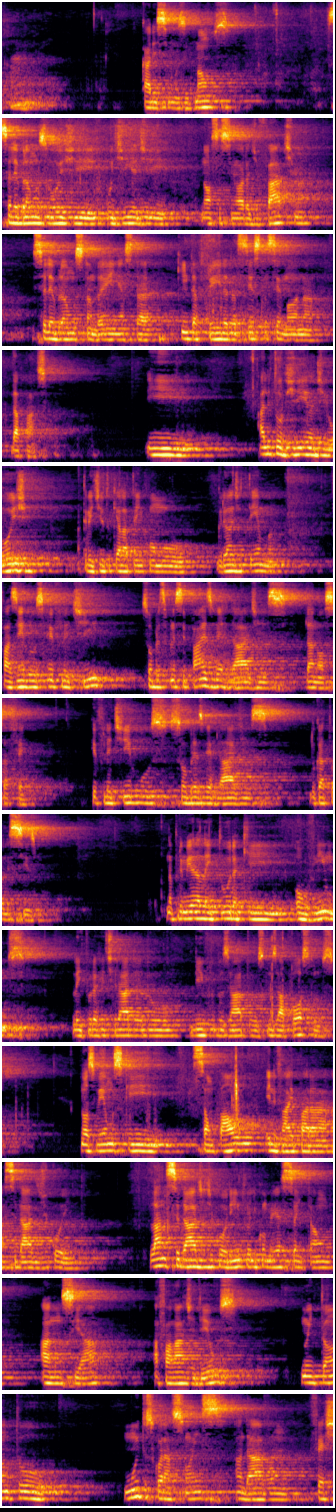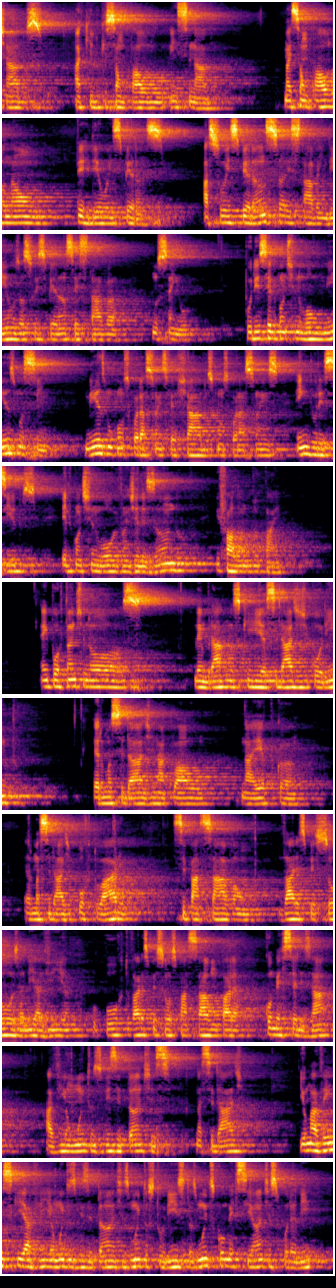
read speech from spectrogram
Caríssimos irmãos, celebramos hoje o dia de Nossa Senhora de Fátima e celebramos também esta quinta-feira da sexta semana da Páscoa. E a liturgia de hoje, acredito que ela tem como grande tema fazer-nos refletir sobre as principais verdades da nossa fé. Refletirmos sobre as verdades do catolicismo. Na primeira leitura que ouvimos, leitura retirada do livro dos Atos dos Apóstolos, nós vemos que São Paulo ele vai para a cidade de Corinto. Lá na cidade de Corinto ele começa então a anunciar, a falar de Deus. No entanto, muitos corações andavam fechados àquilo que São Paulo ensinava. Mas São Paulo não perdeu a esperança. A sua esperança estava em Deus, a sua esperança estava no Senhor. Por isso ele continuou mesmo assim, mesmo com os corações fechados, com os corações endurecidos, ele continuou evangelizando e falando do Pai. É importante nós lembrarmos que a cidade de Corinto era uma cidade na qual, na época, era uma cidade portuária se passavam várias pessoas, ali havia o porto, várias pessoas passavam para comercializar, haviam muitos visitantes na cidade. E uma vez que havia muitos visitantes, muitos turistas, muitos comerciantes por ali,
